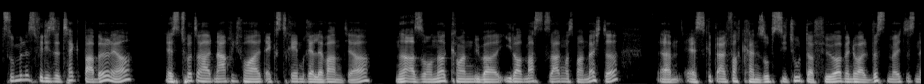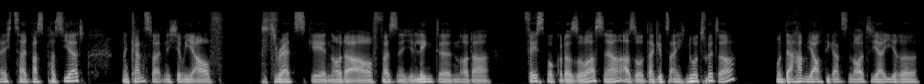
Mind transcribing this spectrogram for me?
zumindest für diese Tech-Bubble, ja, ist Twitter halt nach wie vor halt extrem relevant, ja. Ne, also ne, kann man über Elon Musk sagen, was man möchte. Ähm, es gibt einfach kein Substitut dafür. Wenn du halt wissen möchtest in Echtzeit, was passiert, dann kannst du halt nicht irgendwie auf Threads gehen oder auf, weiß nicht, LinkedIn oder Facebook oder sowas, ja. Also da gibt es eigentlich nur Twitter. Und da haben ja auch die ganzen Leute ja ihre,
